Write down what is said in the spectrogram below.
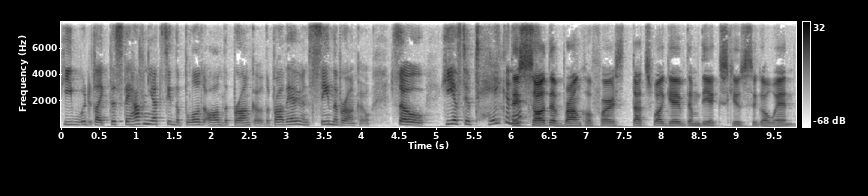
He would like this. They haven't yet seen the blood on the Bronco. The bron- they haven't even seen the Bronco, so he has to have taken they it. saw the Bronco first. That's what gave them the excuse to go in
